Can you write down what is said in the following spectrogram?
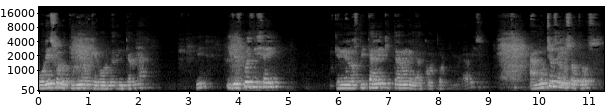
Por eso lo tuvieron que volver a internar. Y después dice ahí que en el hospital le quitaron el alcohol por primera vez. A muchos de nosotros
